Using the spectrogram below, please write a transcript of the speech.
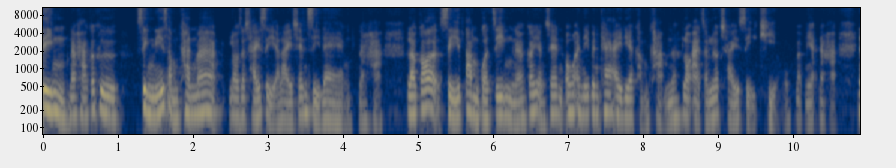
จริงนะคะก็คือ สิ่งนี้สำคัญมากเราจะใช้สีอะไร เช่นสีแดงนะคะ แล้วก็สีต่ำกว่าจริงนะก็อย่างเช่นโอ้อันนี้เป็นแค่ไอเดียขำๆนะเราอาจจะเลือกใช้สีเขียวแบบนี้นะคะ ใน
